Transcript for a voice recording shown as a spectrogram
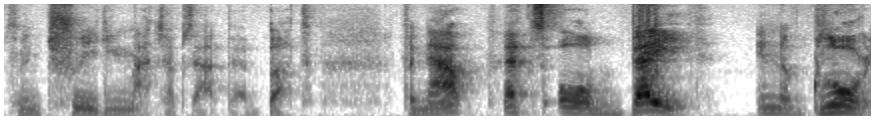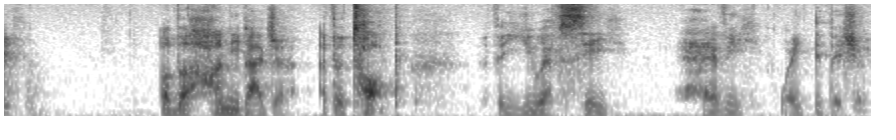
Some intriguing matchups out there, but for now, let's all bathe in the glory of the Honey Badger at the top of the UFC heavyweight division.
